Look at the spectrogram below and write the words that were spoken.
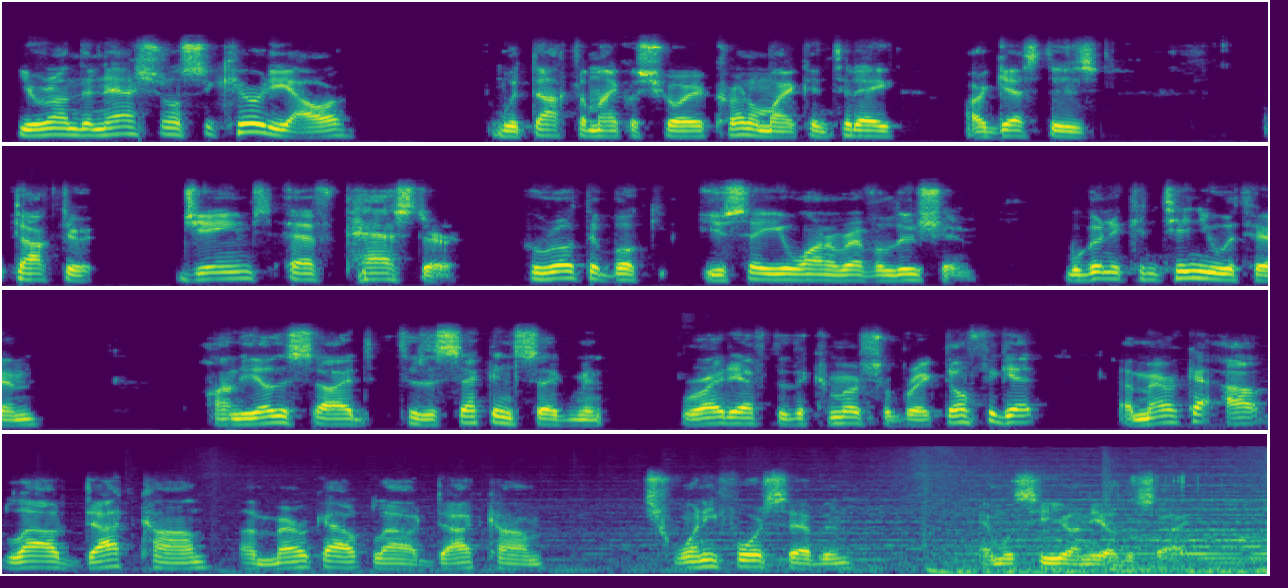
You're on the National Security Hour with Dr. Michael Scheuer, Colonel Mike, and today our guest is Dr. James F. Pastor, who wrote the book "You Say You Want a Revolution." We're going to continue with him on the other side to the second segment right after the commercial break. Don't forget AmericaOutloud.com, AmericaOutloud.com, 24 7, and we'll see you on the other side.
